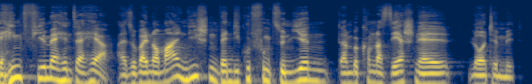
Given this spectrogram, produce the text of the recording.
der hinkt viel mehr hinterher. Also bei normalen Nischen, wenn die gut funktionieren, dann bekommen das sehr schnell Leute mit.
